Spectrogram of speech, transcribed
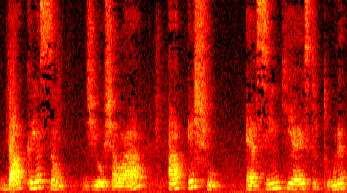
da criação, de Oxalá a Exu. É assim que é a estrutura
